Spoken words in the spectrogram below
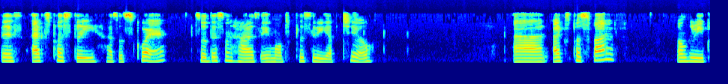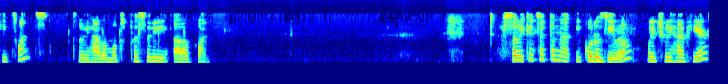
This x plus 3 has a square, so this one has a multiplicity of 2. And x plus 5 only repeats once, so we have a multiplicity of 1. So we can set them at equal to 0, which we have here,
